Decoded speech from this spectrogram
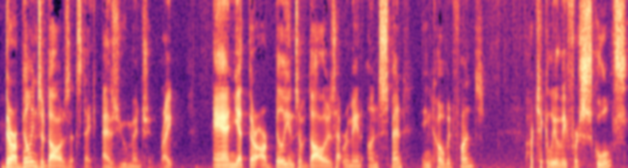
There are billions of dollars at stake, as you mentioned, right? And yet there are billions of dollars that remain unspent in COVID funds, particularly for schools.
